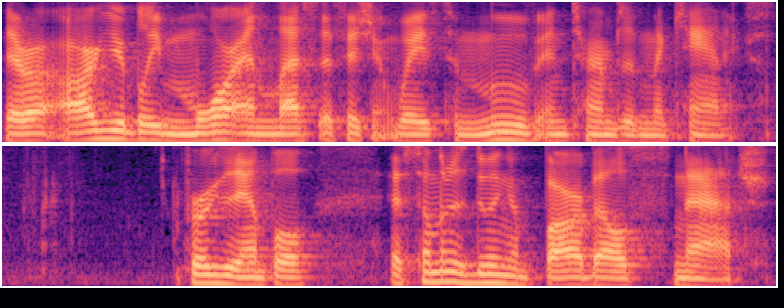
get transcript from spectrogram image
There are arguably more and less efficient ways to move in terms of mechanics. For example, if someone is doing a barbell snatch,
